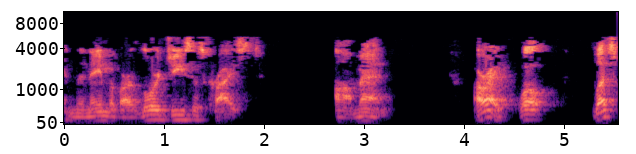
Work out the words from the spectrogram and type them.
In the name of our Lord Jesus Christ. Amen. All right. Well, let's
